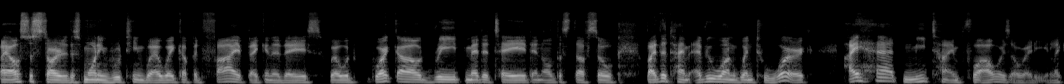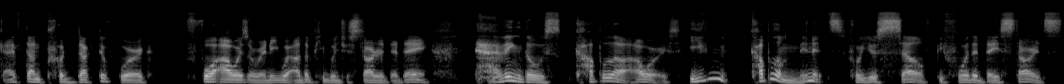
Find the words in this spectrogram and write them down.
I also started this morning routine where I wake up at five back in the days where I would work out, read, meditate, and all the stuff. So by the time everyone went to work, I had me time for hours already. Like I've done productive work four hours already where other people just started their day having those couple of hours even couple of minutes for yourself before the day starts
